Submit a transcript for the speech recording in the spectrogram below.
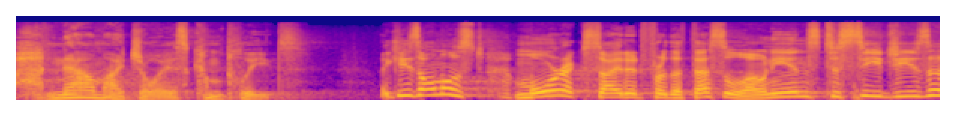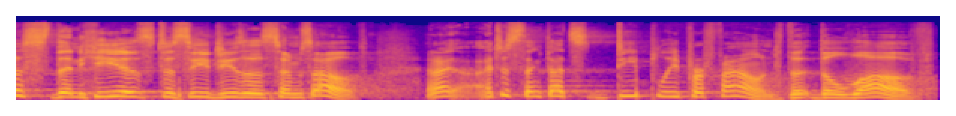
Oh, now my joy is complete. Like he's almost more excited for the Thessalonians to see Jesus than he is to see Jesus himself. And I, I just think that's deeply profound the, the love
